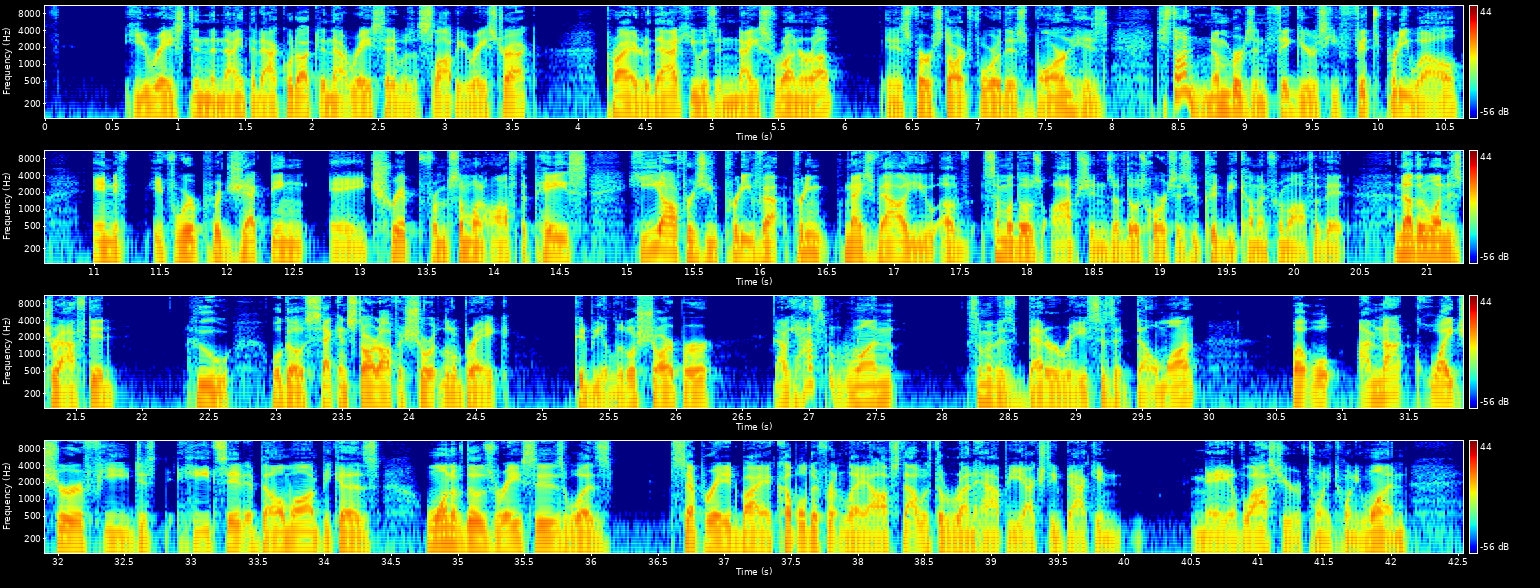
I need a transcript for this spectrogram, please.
He raced in the ninth at Aqueduct. In that race, said it was a sloppy racetrack. Prior to that, he was a nice runner up in his first start for this barn. His just on numbers and figures, he fits pretty well. And if if we're projecting a trip from someone off the pace, he offers you pretty va- pretty nice value of some of those options of those horses who could be coming from off of it. Another one is drafted, who will go second start off a short little break, could be a little sharper. Now he hasn't run some of his better races at Belmont, but well, I'm not quite sure if he just hates it at Belmont because one of those races was separated by a couple different layoffs. That was the run happy actually back in May of last year of 2021.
